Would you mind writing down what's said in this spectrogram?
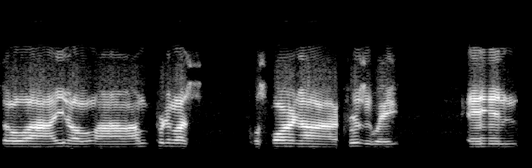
So, uh, you know, uh, I'm pretty much was sparring uh, cruiserweight, and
